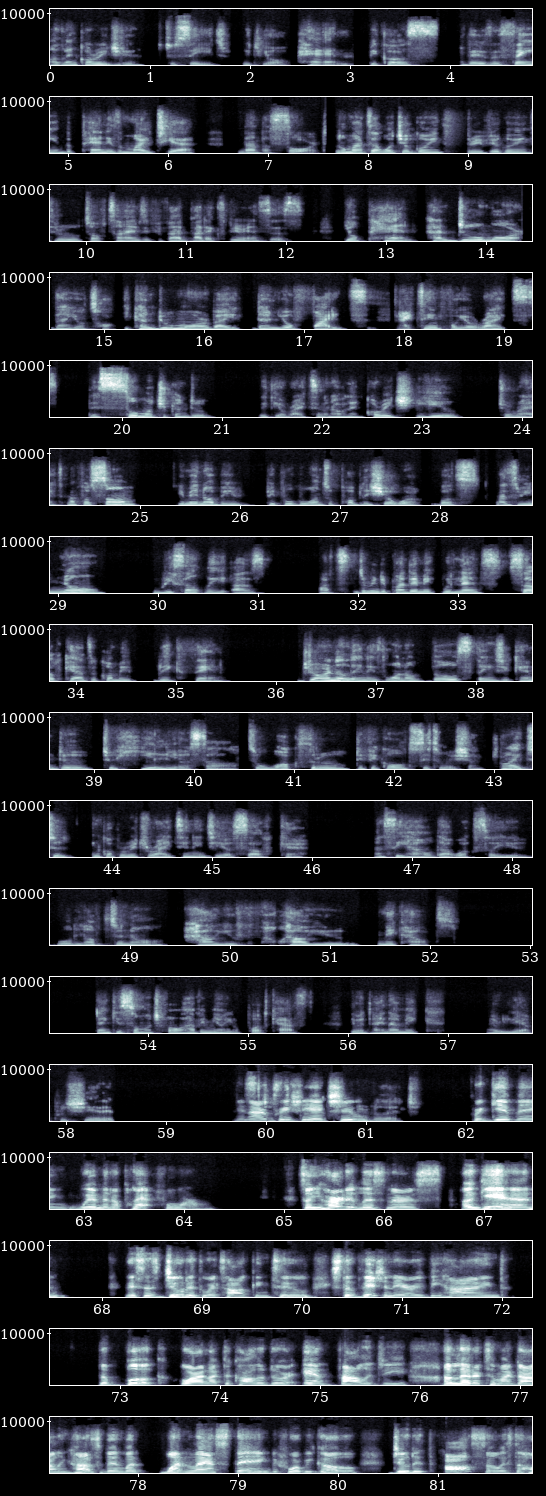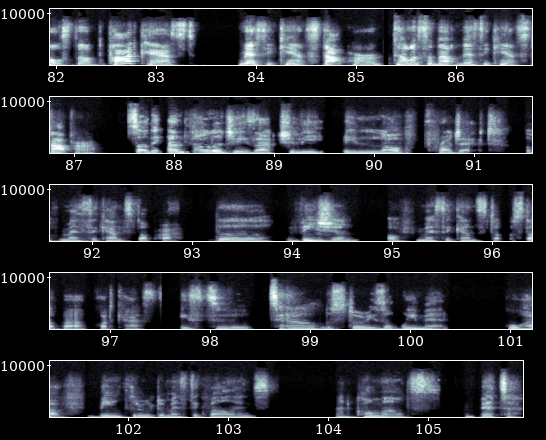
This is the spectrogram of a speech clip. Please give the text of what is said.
I'll encourage you to say it with your pen because there's a saying the pen is mightier than the sword. No matter what you're going through, if you're going through tough times, if you've had bad experiences, your pen can do more than your talk. It can do more by than your fights, fighting for your rights. There's so much you can do with your writing, and I will encourage you to write. And for some, you may not be people who want to publish your work, but as we know, recently, as at, during the pandemic, we learned self care has become a big thing. Journaling is one of those things you can do to heal yourself, to walk through difficult situations. Try to incorporate writing into your self care and see how that works for you. We'd love to know how you how you make out. Thank you so much for having me on your podcast. You're dynamic. I really appreciate it. And it's I appreciate you privilege. for giving women a platform so you heard it, listeners. Again, this is Judith we're talking to. It's the visionary behind the book, or I like to call it the anthology, A Letter to My Darling Husband. But one last thing before we go Judith also is the host of the podcast, Messy Can't Stop Her. Tell us about Messy Can't Stop Her. So, the anthology is actually a love project of Messy Can't Stop Her. The vision of Mexican Stopper podcast is to tell the stories of women who have been through domestic violence and come out better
